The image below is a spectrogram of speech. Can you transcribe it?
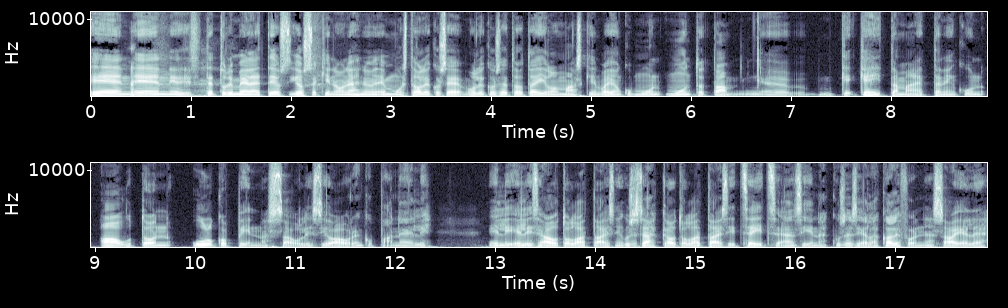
En, en. Ja sitten tuli mieleen, että jos jossakin on nähnyt, en muista oliko se, oliko se tota Elon Muskin vai jonkun muun, muun tota, ke- kehittämä, että niin kuin auton ulkopinnassa olisi jo aurinkopaneeli. Eli, eli se auto lataisi, niin kuin se sähköauto lataisi itse itseään siinä, kun se siellä Kaliforniassa ajelee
